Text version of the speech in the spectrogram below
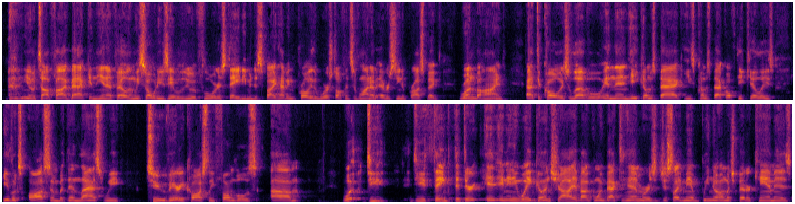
you know top five back in the NFL, and we saw what he was able to do at Florida State, even despite having probably the worst offensive line I've ever seen a prospect run behind at the college level. And then he comes back, he comes back off the Achilles. He looks awesome, but then last week, two very costly fumbles. Um, what do you? Do you think that they're in any way gun shy about going back to him, or is it just like, man, we know how much better Cam is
